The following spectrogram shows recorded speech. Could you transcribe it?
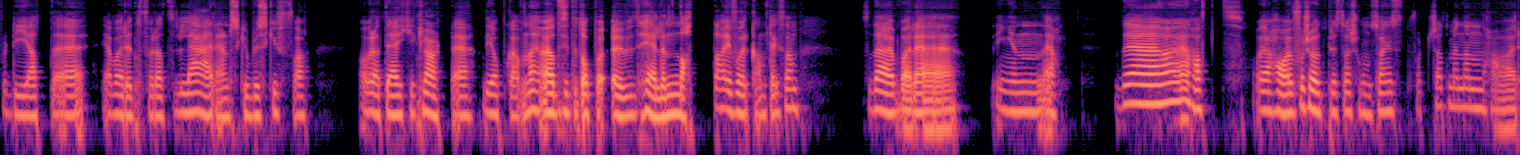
fordi at eh, jeg var redd for at læreren skulle bli skuffa over at jeg ikke klarte de oppgavene. Og jeg hadde sittet oppe og øvd hele natta i forkant, liksom. Så det er jo bare ingen Ja. Det har jeg hatt. Og jeg har jo for så vidt prestasjonsangst fortsatt, men den har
